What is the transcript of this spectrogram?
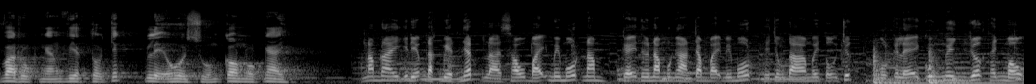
và rút ngắn việc tổ chức lễ hội xuống còn một ngày. Năm nay cái điểm đặc biệt nhất là sau 71 năm, kể từ năm 1971 thì chúng ta mới tổ chức một cái lễ cung nghinh rước thánh mẫu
